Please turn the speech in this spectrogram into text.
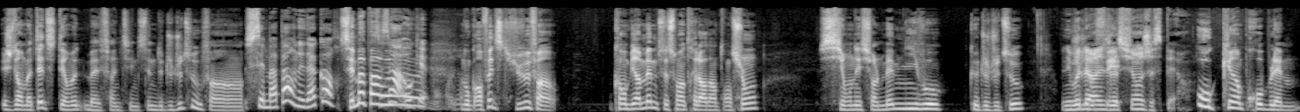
j'ai dans ma tête, c'était en mode, bah, enfin, c'est une scène de Jujutsu. Enfin, C'est Mappa, on est d'accord. c'est ma part. C'est ça, ouais. Donc en fait, si tu veux, enfin, quand bien même ce soit un trailer d'intention, si on est sur le même niveau que Jujutsu, Au niveau de la réalisation, j'espère. aucun problème.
